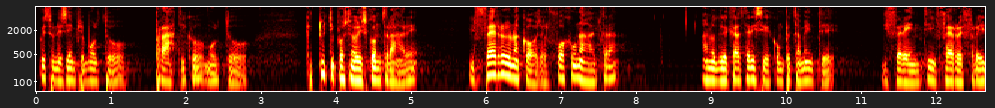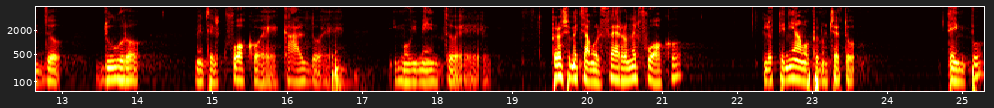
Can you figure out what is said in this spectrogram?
Questo è un esempio molto pratico, molto, che tutti possono riscontrare. Il ferro è una cosa, il fuoco un'altra, hanno delle caratteristiche completamente differenti. Il ferro è freddo, duro, mentre il fuoco è caldo, è in movimento. È... Però se mettiamo il ferro nel fuoco e lo teniamo per un certo tempo,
